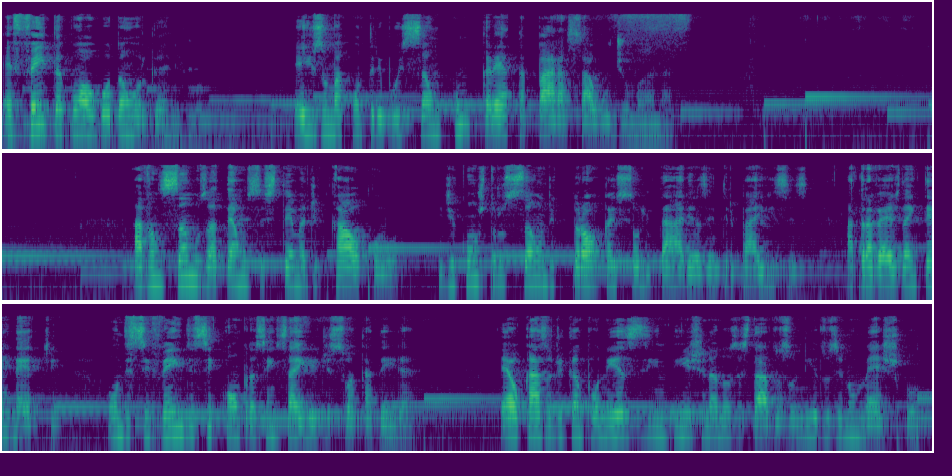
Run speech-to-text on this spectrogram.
É feita com algodão orgânico. Eis uma contribuição concreta para a saúde humana. Avançamos até um sistema de cálculo e de construção de trocas solidárias entre países através da internet, onde se vende e se compra sem sair de sua cadeira. É o caso de camponeses e indígenas nos Estados Unidos e no México,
